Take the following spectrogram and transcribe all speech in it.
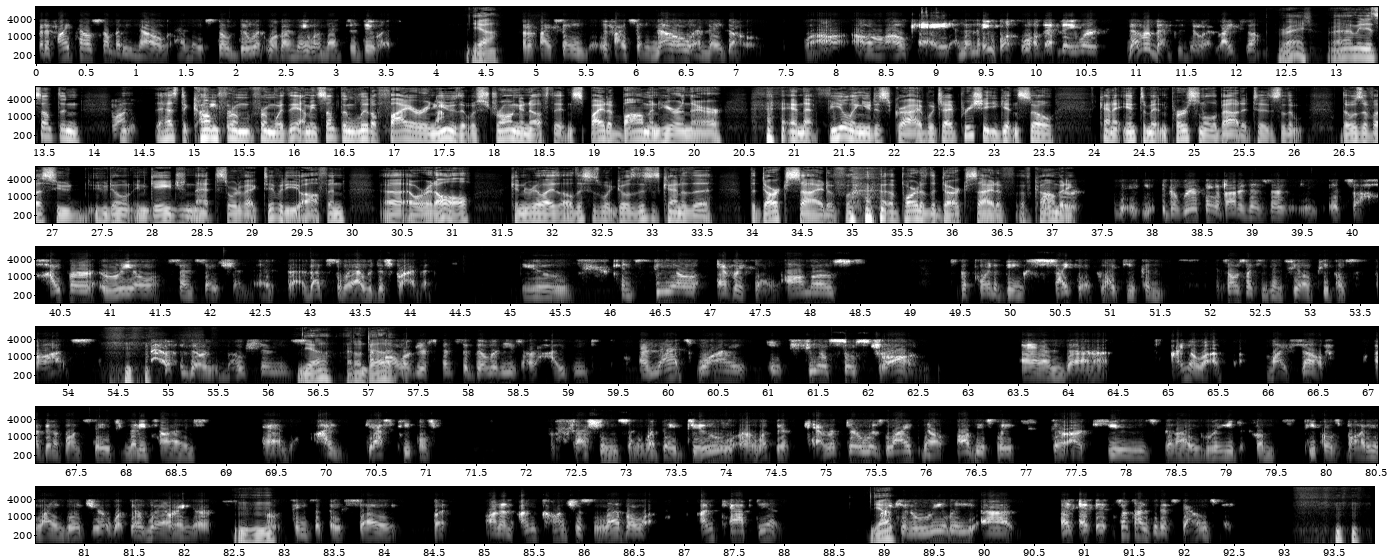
But if I tell somebody no and they still do it, well, then they were meant to do it. Yeah. But if I say if I say no and they go, well, oh, okay, and then they well, then they were never meant to do it, right? So Right. Right. I mean, it's something a lot of- it has to come from from within. I mean, something lit a fire in you that was strong enough that, in spite of bombing here and there, and that feeling you describe, which I appreciate you getting so kind of intimate and personal about it, to so that those of us who who don't engage in that sort of activity often uh, or at all can realize, oh, this is what goes. This is kind of the the dark side of a part of the dark side of, of comedy. Weird thing about it is there, it's a hyper real sensation. It- That's the way I would describe it. You can feel everything, almost to the point of being psychic. Like you can, it's almost like you can feel people's thoughts, their emotions. Yeah, I don't doubt all it. All of your sensibilities are heightened, and that's why it feels so strong. And uh, I know uh, myself, I've been up on stage many times, and I guess people's professions and what they do or what their character was like. Now, obviously, there are cues that I read from people's body language or what they're wearing or hmm or things that they say. But on an unconscious level, I'm tapped in. Yeah. I can really, uh, and, and it, sometimes it astounds me.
